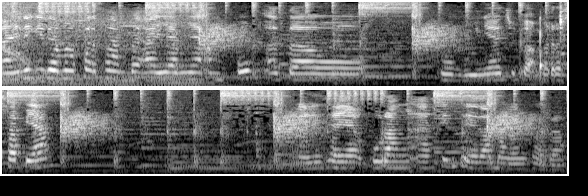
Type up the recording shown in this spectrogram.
nah ini kita masak sampai ayamnya empuk atau bumbunya juga meresap ya. Nah ini saya kurang asin saya tambahkan garam.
